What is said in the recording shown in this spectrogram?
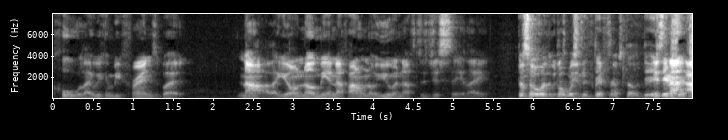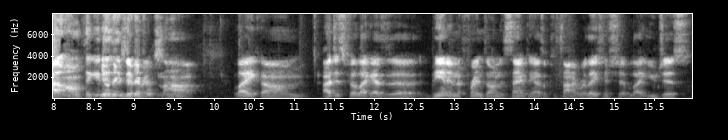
cool. Like we can be friends, but nah, like you don't know me enough. I don't know you enough to just say like. But I'm so, cool but what's the friends. difference though? Is It's not. difference? I, don't think it is don't a think it's a difference. difference? Nah, like um, I just feel like as a being in the friend zone, the same thing as a platonic relationship. Like you just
